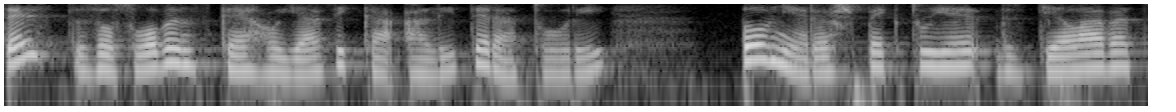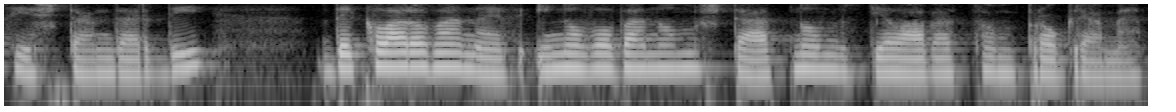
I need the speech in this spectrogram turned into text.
Test zo slovenského jazyka a literatúry plne rešpektuje vzdelávacie štandardy deklarované v inovovanom štátnom vzdelávacom programe.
